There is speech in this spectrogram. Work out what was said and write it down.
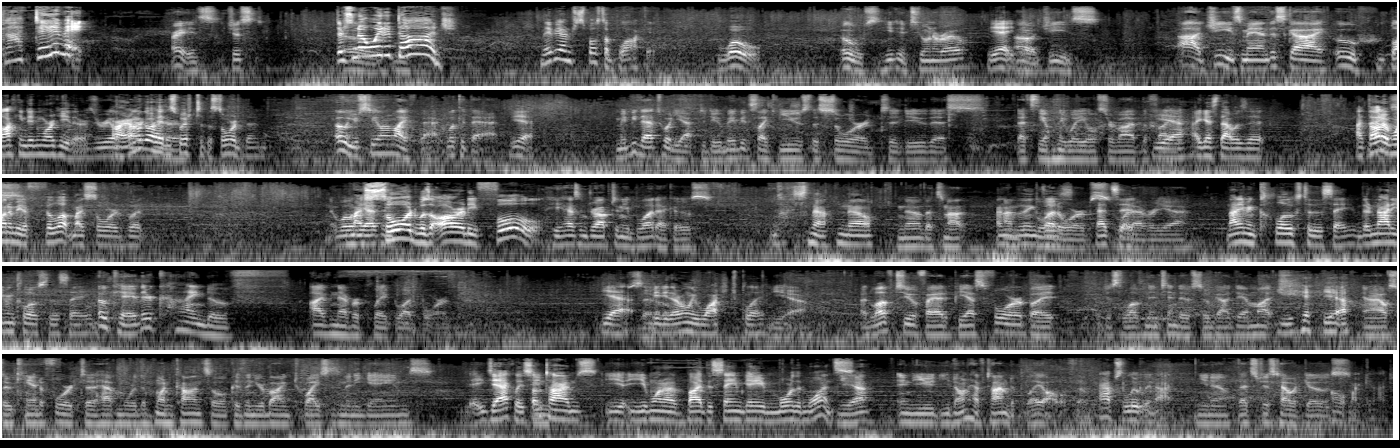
God damn it! Right? It's just. There's Oh. no way to oh. dodge. Maybe I'm just supposed to block it. Whoa. Oh, he did two in a row. Yeah. He Oh, jeez. Ah, jeez, man, this guy. Ooh. Blocking didn't work either. He's a real All right, I'm gonna go ahead and switch to the sword then. Oh, you're stealing life back. Look at that. Yeah. Maybe that's what you have to do. Maybe it's like use the sword to do this. That's the only way you'll survive the fight. Yeah. I guess that was it. I thought it wanted me to fill up my sword, but Well, my sword was already full. He hasn't dropped any blood echoes. no, no, No, that's not. I don't think blood those- orbs. that's it. whatever. Yeah. not even close to the same. They're not even close to the same. Okay, they're kind of. I've never played Bloodborne. Yeah, So- me neither. I only watched play. Yeah. I'd love to if I had a PS4, but I just love Nintendo so goddamn much. Yeah, yeah. And I also can't afford to have more than one console because then you're buying twice as many games. Exactly. Sometimes you, you want to buy the same game more than once. Yeah. And you you don't have time to play all of them. Absolutely not. You know, that's just how it goes. Oh my god.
